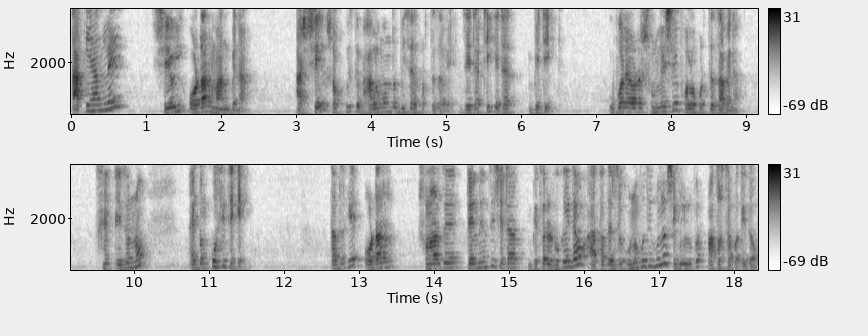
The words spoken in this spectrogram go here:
তাকে আনলে সে ওই অর্ডার মানবে না। আর সে সব কিছুতে ভালো মন্দ বিচার করতে যাবে যে এটা ঠিক, এটা বেটিক উপরে অর্ডার শুনলে সে ফলো করতে যাবে না। এই জন্য একদম কষি থেকে। তাদেরকে অর্ডার শোনার যে টেন্ডেন্সি সেটা ভেতরে ঢুকিয়ে দাও আর তাদের যে অনুভূতিগুলো সেগুলোর উপর পাথর চাপাতি দাও।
